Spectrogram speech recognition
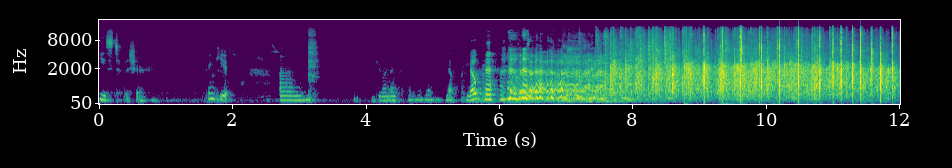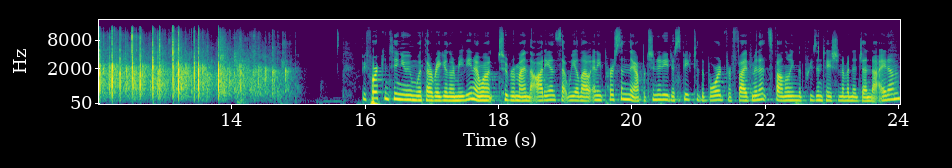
east this year. Thank you. Um, do you want to no. Nope Before continuing with our regular meeting, I want to remind the audience that we allow any person the opportunity to speak to the board for five minutes following the presentation of an agenda item.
